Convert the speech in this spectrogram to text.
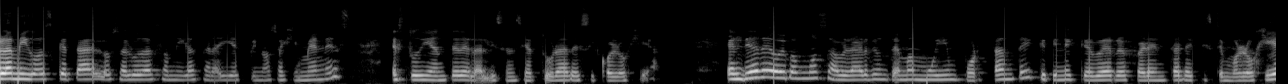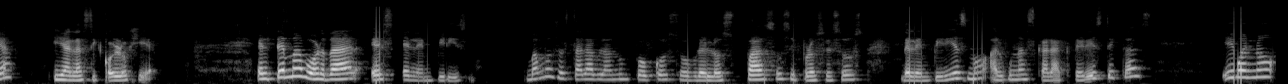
Hola amigos, ¿qué tal? Los saluda su amiga Saraí Espinosa Jiménez, estudiante de la licenciatura de Psicología. El día de hoy vamos a hablar de un tema muy importante que tiene que ver referente a la epistemología y a la psicología. El tema a abordar es el empirismo. Vamos a estar hablando un poco sobre los pasos y procesos del empirismo, algunas características y bueno,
